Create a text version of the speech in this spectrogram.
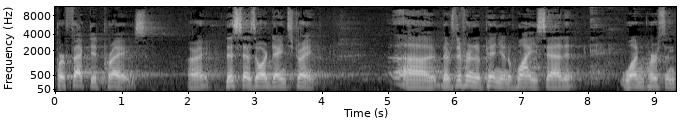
Perfected praise. All right? This says ordained strength. Uh, there's different opinion of why he said it. One person,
